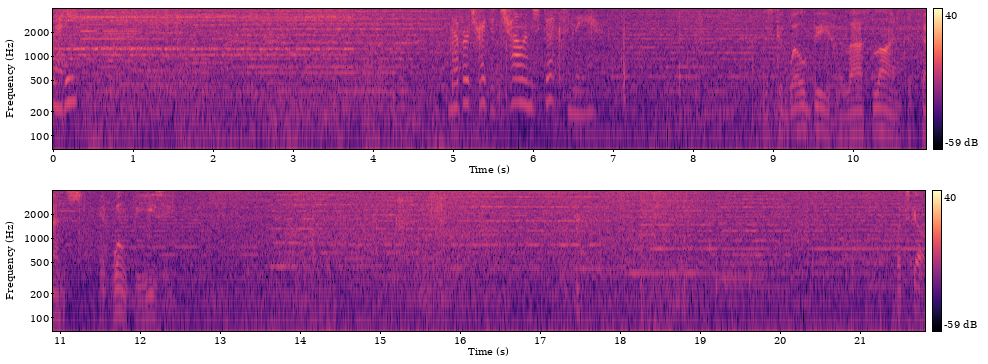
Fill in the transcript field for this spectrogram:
Ready? Never tried to challenge destiny. This could well be her last line of defense. It won't be easy. Let's go.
